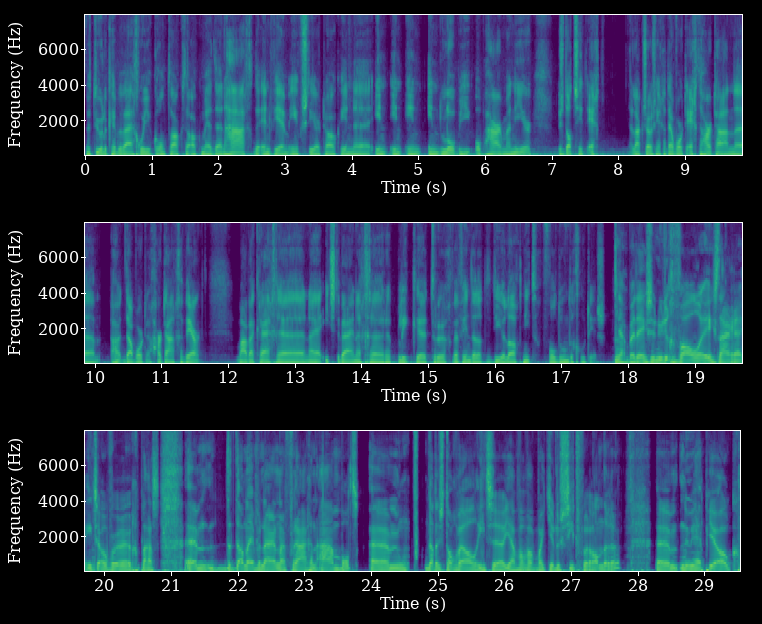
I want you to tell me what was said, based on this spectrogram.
Natuurlijk hebben wij goede contacten ook met Den Haag. De NVM investeert ook in, uh, in, in, in, in lobby op haar manier. Dus dat zit echt, laat ik zo zeggen, daar wordt echt hard aan, uh, daar wordt hard aan gewerkt. Maar wij krijgen nou ja, iets te weinig repliek terug. We vinden dat de dialoog niet voldoende goed is. Ja, bij deze in ieder geval is daar iets over geplaatst. Um, dan even naar, naar vraag en aanbod. Um, dat is toch wel iets ja, wat, wat, je dus ziet veranderen. Um, nu heb je ook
